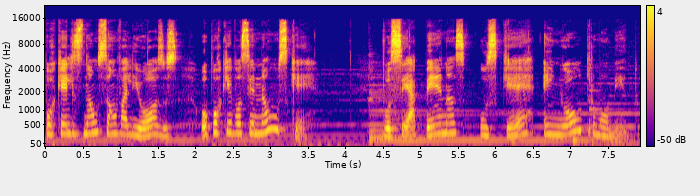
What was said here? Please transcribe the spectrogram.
porque eles não são valiosos ou porque você não os quer. Você apenas os quer em outro momento.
